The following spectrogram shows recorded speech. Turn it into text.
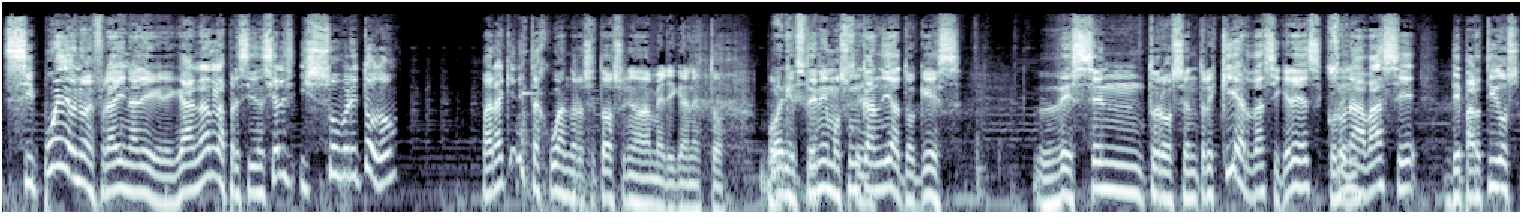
si puede o no Efraín Alegre ganar las presidenciales y, sobre todo, ¿para quién está jugando los Estados Unidos de América en esto? Porque Buenísimo, tenemos un sí. candidato que es de centro centro-izquierda, si querés, con Sí. una base de partidos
